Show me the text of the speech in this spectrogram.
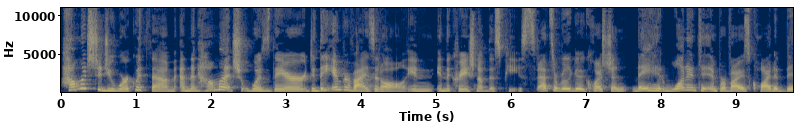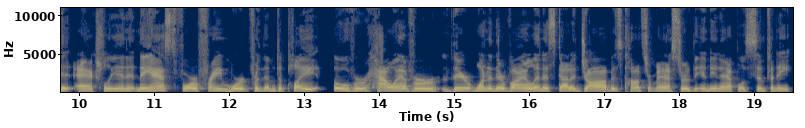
how much did you work with them and then how much was there did they improvise at all in in the creation of this piece that's a really good question they had wanted to improvise quite a bit actually in it and they asked for a framework for them to play over. However, their one of their violinists got a job as concertmaster of the Indianapolis Symphony.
